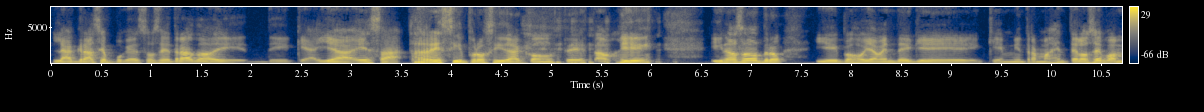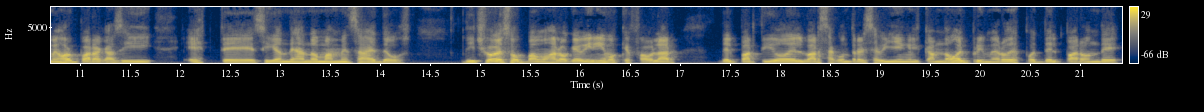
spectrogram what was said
las gracias porque de eso se trata, de, de que haya esa reciprocidad con ustedes también y nosotros. Y pues obviamente que, que mientras más gente lo sepa, mejor para que así este, sigan dejando más mensajes de voz. Dicho eso, vamos a lo que vinimos, que fue hablar del partido del Barça contra el Sevilla en el Camp Nou, el primero después del parón de,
